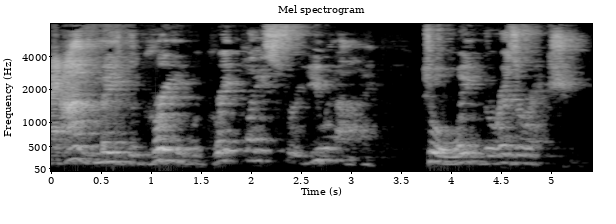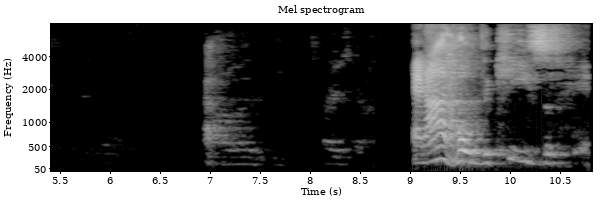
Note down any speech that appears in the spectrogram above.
And I've made the grave a great place for you and I to await the resurrection. And I hold the keys of hell.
